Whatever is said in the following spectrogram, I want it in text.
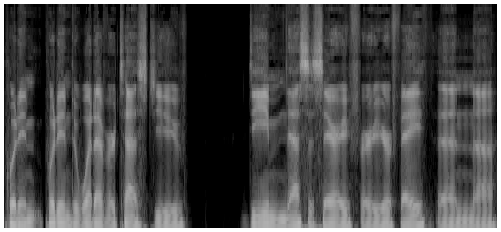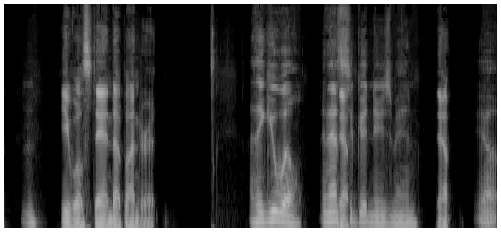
put in put into whatever test you deem necessary for your faith, and uh, Mm. He will stand up under it. I think you will, and that's Yep. the good news, man. Yep. Yeah,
